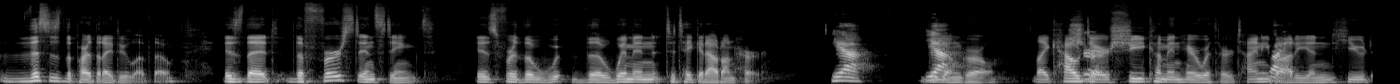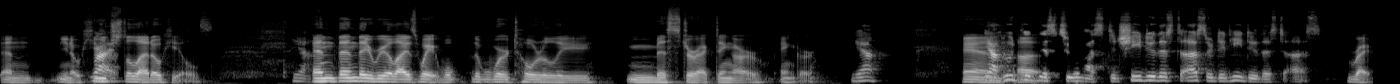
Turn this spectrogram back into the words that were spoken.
This is the part that I do love, though, is that the first instinct is for the w- the women to take it out on her, Yeah, the Yeah. young girl. Like, how Sure. dare she come in here with her tiny Right. body and huge and you know huge Right. stiletto heels, yeah, and then they realize, wait, well, we're totally misdirecting our anger. yeah, And yeah. Who did uh, this to us? Did she do this to us, or did he do this to us? Right.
